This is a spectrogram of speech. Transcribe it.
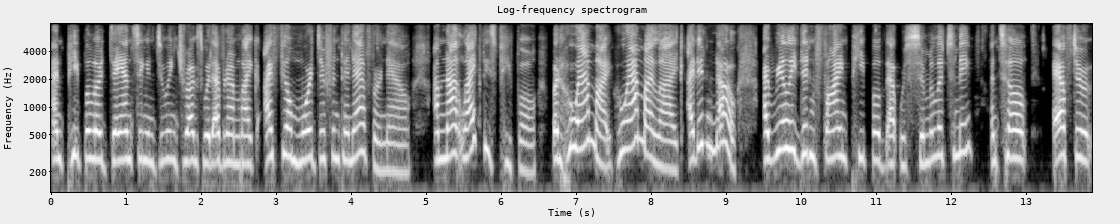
and people are dancing and doing drugs, whatever. And I'm like, I feel more different than ever now. I'm not like these people, but who am I? Who am I like? I didn't know. I really didn't find people that were similar to me until after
